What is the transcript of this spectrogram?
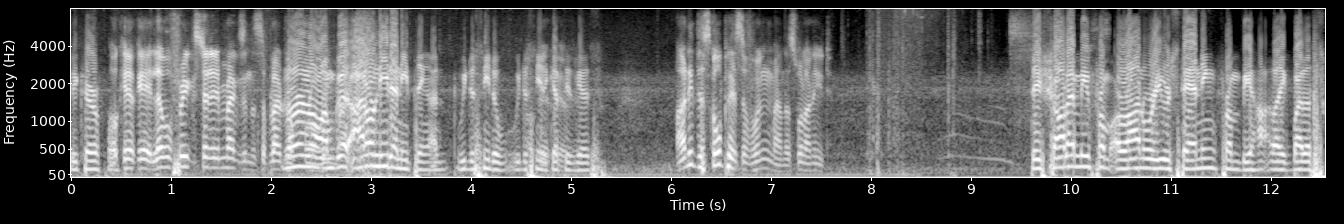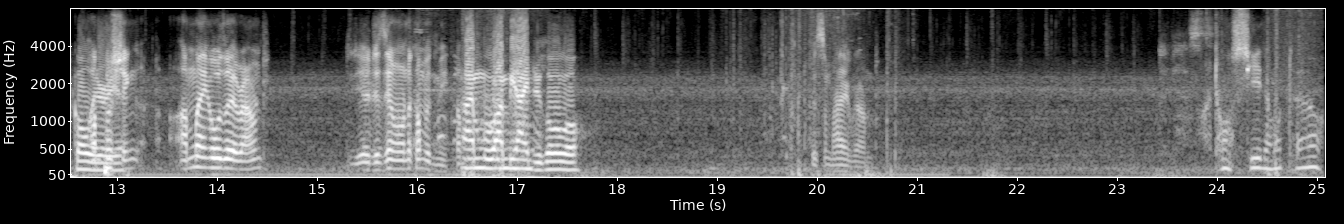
Be careful. Okay, okay. Level three extended mags in the supply No, drop. no, no. for I'm good. I don't need anything. I, we just need to. We just need to get okay, these guys. I need the skull piercer for wingman. That's all I need. They shot at me from around where you were standing, from behind, like by the skull I'm area. pushing. I'm going all the way around. Does anyone want to come with me? Come. I'm I'm behind you. Go, go, go. There's some high ground. I don't see them, what the hell?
